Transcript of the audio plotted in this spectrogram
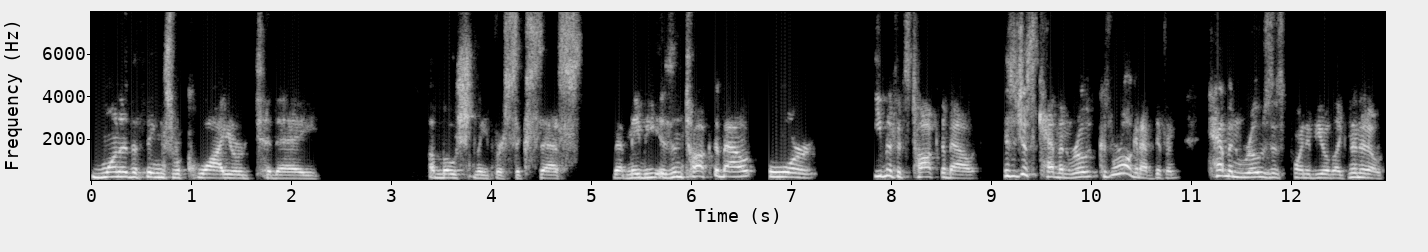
one of the things required today emotionally for success that maybe isn't talked about or even if it's talked about is just kevin rose because we're all going to have different kevin rose's point of view of like no no no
